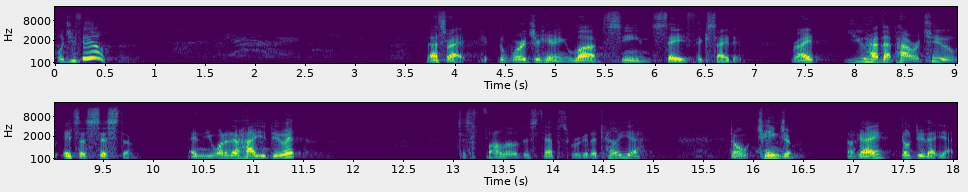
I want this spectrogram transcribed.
What'd you feel? That's right. The words you're hearing loved, seen, safe, excited, right? You have that power too. It's a system. And you want to know how you do it? Just follow the steps we're going to tell you. Don't change them. Okay? Don't do that yet.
